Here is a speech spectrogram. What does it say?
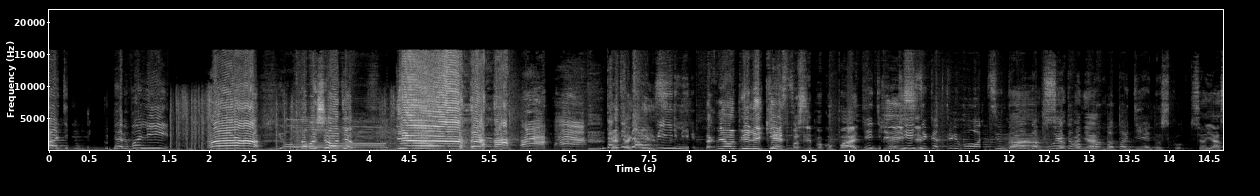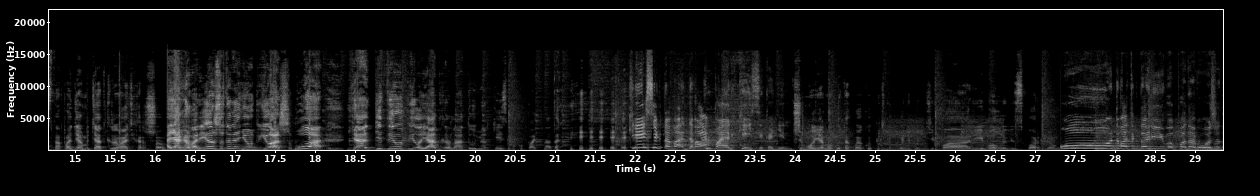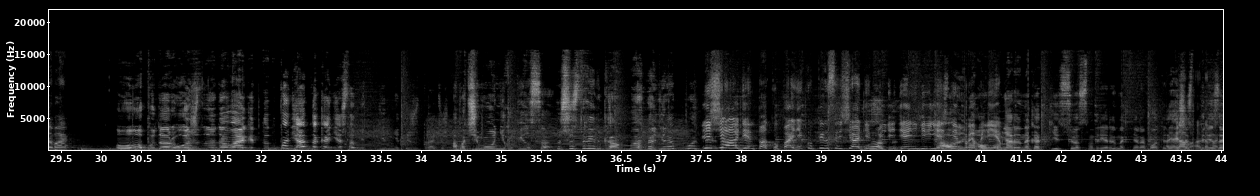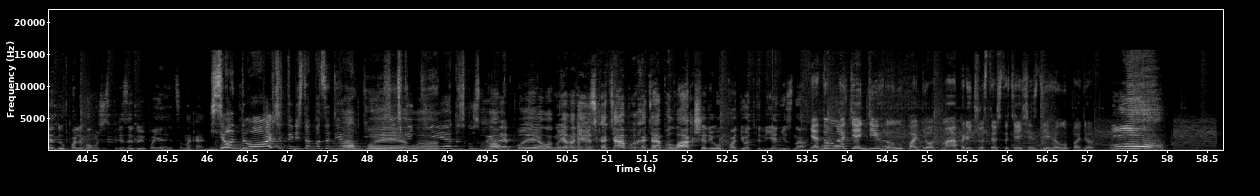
один. Супер, вали! А! Там еще один! Нет! Так тебя убили! Меня убили, кейс пошли покупать! Иди Кейсик! кейсик открывать сюда, Да, всё этого понятно. бота дедушку. Все ясно, пойдемте открывать, хорошо. А я говорил, что ты меня не убьешь. Во! Я не ты убила, я от гранаты умер. Кейс покупать надо. Кейсик давай, давай Empire кейсик один. Почему? Я могу такой купить какой-нибудь типа Рибл или Скорпион. О, давай тогда Рива подороже, давай. О, подороже, ну, давай. Говорит, Ну, понятно, конечно, не ты же тратишь. А почему он не купился? Ну с не работает. Еще один покупай, не купился еще один, где деньги есть, А не он- у меня- у меня проблема. рынок откис, все, смотри, рынок не работает. А я Давай, сейчас давай. перезайду, по-любому сейчас перезайду и появится. Ну-ка. Сюда, 422 голдишечки, Габелла. дедушку жмыхай. Габелла. Ну я надеюсь, хотя бы, хотя бы лакшери упадет, или я не знаю. Я думаю, тебе дигл упадет. Мое предчувствие, что тебе сейчас дигл упадет. О!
